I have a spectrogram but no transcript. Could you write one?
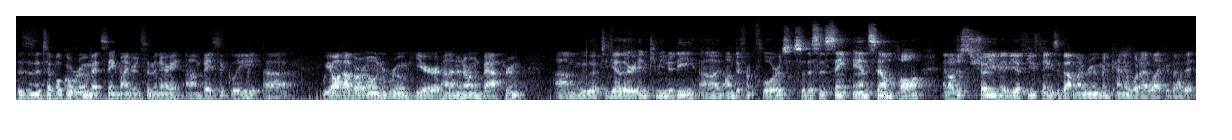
This is a typical room at St. Meinrad Seminary. Um, basically, uh, we all have our own room here and our own bathroom. Um, we live together in community uh, on different floors. So this is St. Anselm Hall, and I'll just show you maybe a few things about my room and kind of what I like about it.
